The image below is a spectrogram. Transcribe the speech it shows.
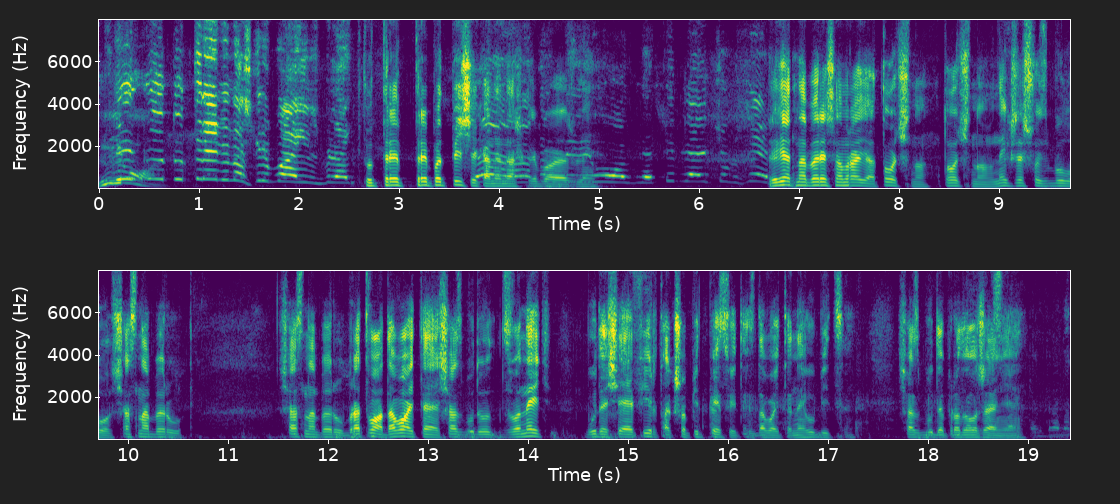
Мільйон. ну, тут три не нашкрібаєш, блядь. Тут три, три підписчика не нашкрібаєш, мільйон, блядь. Ти, блядь, що вже? Привіт, набереш Амрая, точно, точно. В них же щось було. Щас наберу. Щас наберу. Братва, давайте, зараз буду дзвонити. Буде ще ефір, так що підписуйтесь, давайте, не губіться. Зараз буде продовження. Треба.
